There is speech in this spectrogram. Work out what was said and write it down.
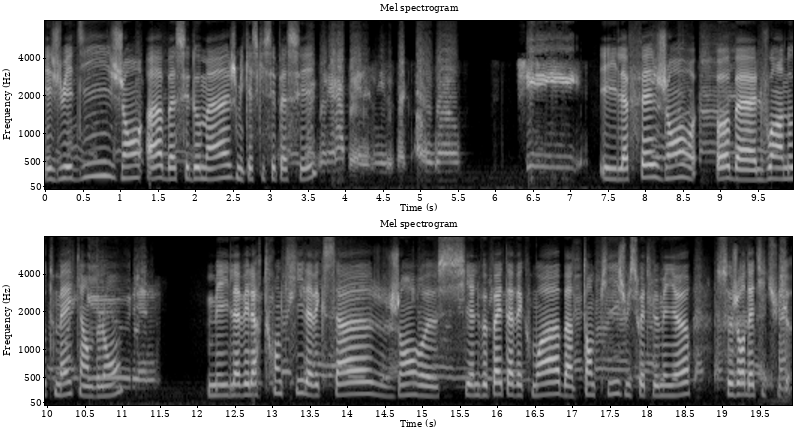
Et je lui ai dit, genre, ah bah c'est dommage, mais qu'est-ce qui s'est passé? Et il a fait genre, oh bah elle voit un autre mec, un blanc. Mais il avait l'air tranquille avec ça, genre euh, si elle ne veut pas être avec moi, ben tant pis, je lui souhaite le meilleur, ce genre d'attitude.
